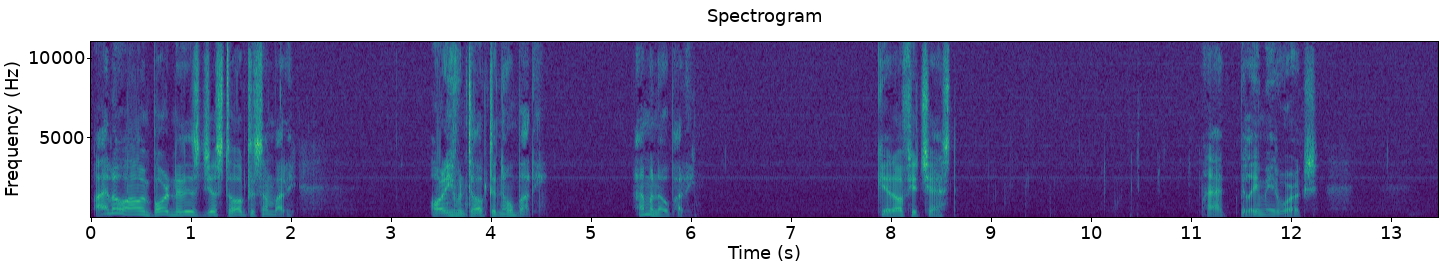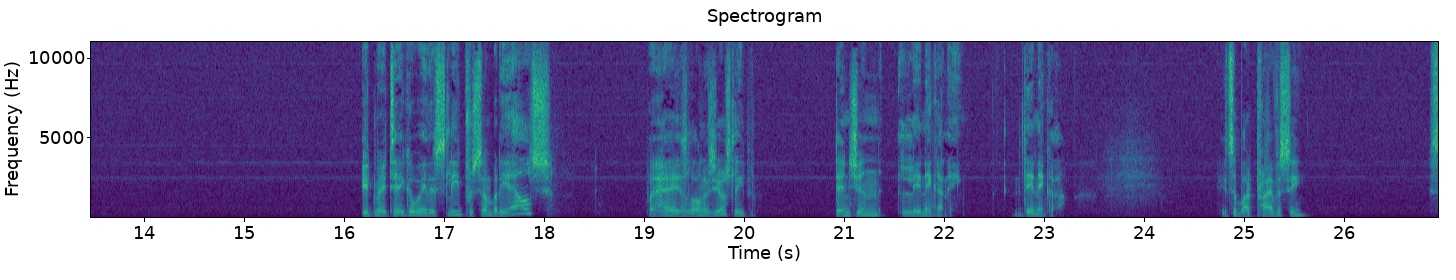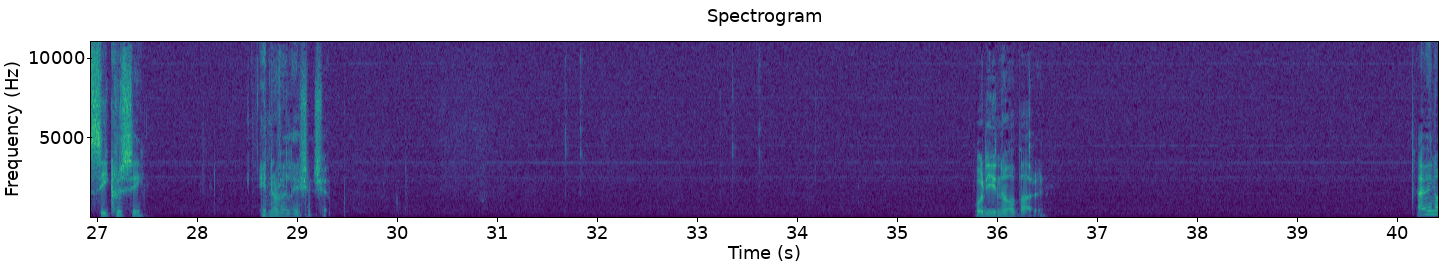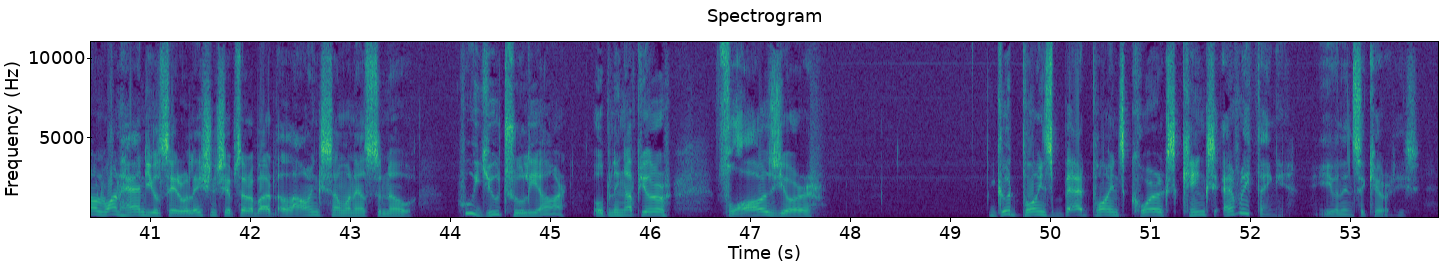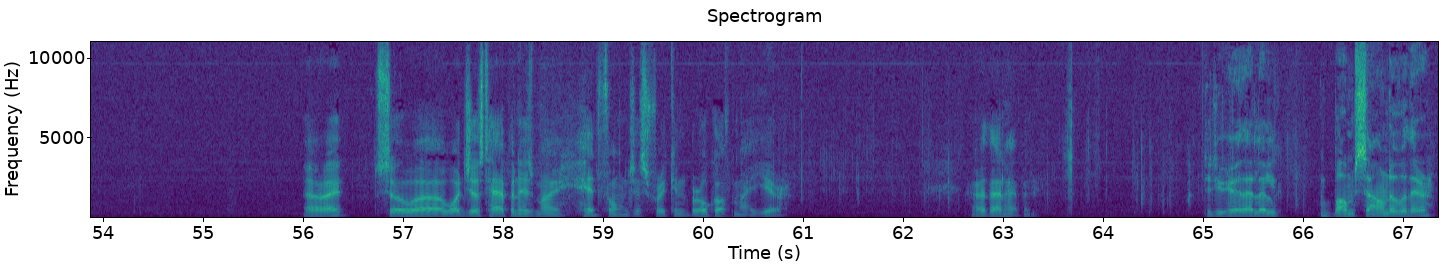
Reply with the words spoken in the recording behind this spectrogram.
I know how important it is just talk to somebody. Or even talk to nobody. I'm a nobody. Get off your chest. Ah, believe me, it works. It may take away the sleep for somebody else, but hey, as long as you're sleeping. Tension lenikane. Denika. It's about privacy, secrecy in a relationship. What do you know about it? I mean, on one hand, you'll say relationships are about allowing someone else to know who you truly are, opening up your flaws, your good points, bad points, quirks, kinks, everything, even insecurities. All right. So uh, what just happened is my headphone just freaking broke off my ear. How did that happen? Did you hear that little bump sound over there?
